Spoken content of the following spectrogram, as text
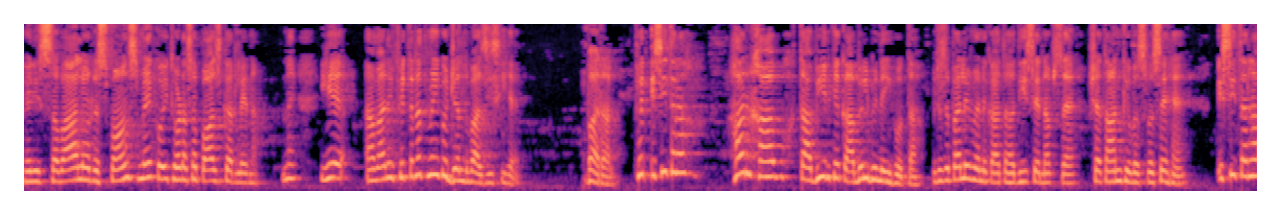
یعنی سوال اور ریسپانس میں کوئی تھوڑا سا پاز کر لینا۔ نہیں، یہ ہماری فطرت میں ہی کوئی جلد بازی سی ہے۔ بہرحال، پھر اسی طرح ہر خواب تعبیر کے قابل بھی نہیں ہوتا۔ جیسے پہلے میں نے کہا تھا، حدیث نفس ہے، شیطان کے وسوسے ہیں۔ اسی طرح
